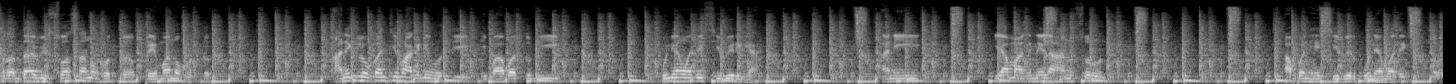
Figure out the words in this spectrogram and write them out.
श्रद्धा विश्वासानं होतं प्रेमानं होतं. अनेक लोकांची मागणी होती की बाबा तुम्ही पुण्यामध्ये शिबिर घ्या. आणि या मागणीला अनुसरून आपण हे शिबिर पुण्यामध्ये घेतलं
